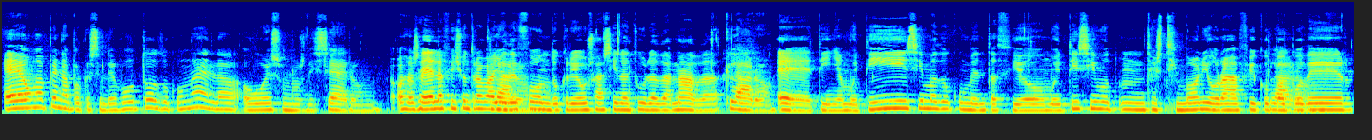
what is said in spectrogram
É unha pena porque se levou todo con ela ou eso nos dixeron. O sea, ela fixo un traballo claro. de fondo, creou a asignatura da nada. Claro. E tiña moitísima documentación, moitísimo mm, testimonio gráfico claro. para poder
